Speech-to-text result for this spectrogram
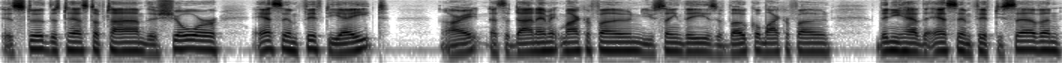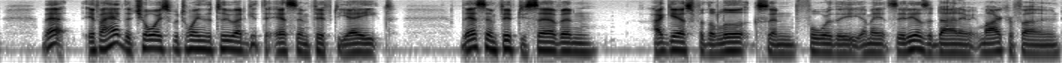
it stood the test of time. The Shure SM58, all right, that's a dynamic microphone. You've seen these, a vocal microphone. Then you have the SM57. That if I had the choice between the two, I'd get the SM58. The SM57, I guess, for the looks and for the, I mean, it's it is a dynamic microphone,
